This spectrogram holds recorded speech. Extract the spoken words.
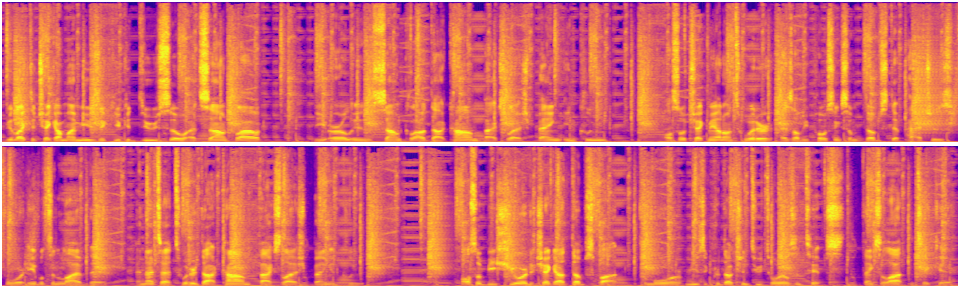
If you'd like to check out my music, you could do so at SoundCloud the URL is soundcloud.com backslash bang include. Also, check me out on Twitter as I'll be posting some dubstep patches for Ableton Live there. And that's at twitter.com backslash bang include. Also, be sure to check out Dubspot for more music production tutorials and tips. Thanks a lot and take care.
